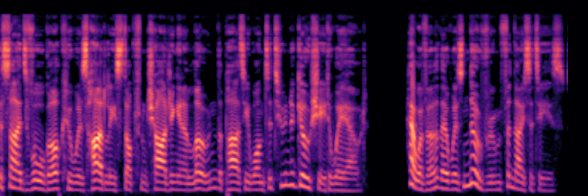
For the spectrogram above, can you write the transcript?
Besides Vorgok, who was hardly stopped from charging in alone, the party wanted to negotiate a way out. However, there was no room for niceties.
